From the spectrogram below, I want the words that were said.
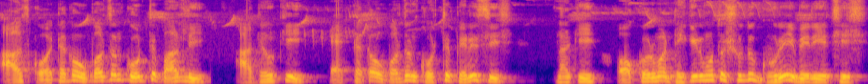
আজ কয় টাকা উপার্জন করতে পারলি? আদেও কি এক টাকা উপার্জন করতে পেরেছিস? নাকি অকর্মা ঢেকির মতো শুধু ঘুরেই বেরিয়েছিস?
